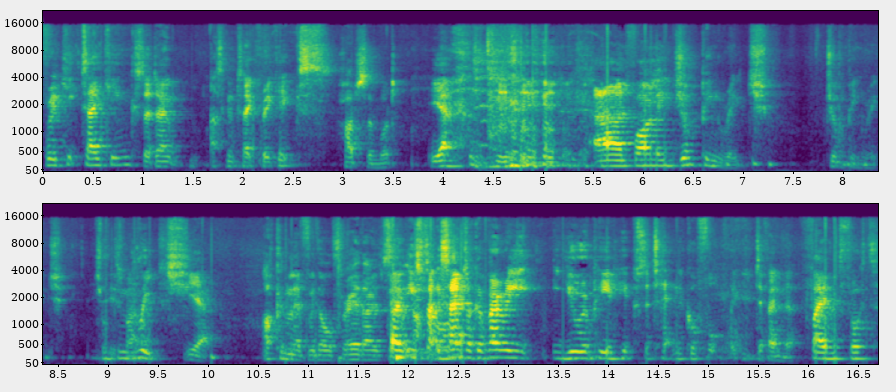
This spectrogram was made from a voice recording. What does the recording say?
free kick taking. So don't ask him to take free kicks. Hodgson would. Yeah. and finally, jumping reach. Jumping reach. Jumping Is my- reach. Yeah. I can live with all three of those. So he sounds like a very European hipster technical foot defender. Favourite foot?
